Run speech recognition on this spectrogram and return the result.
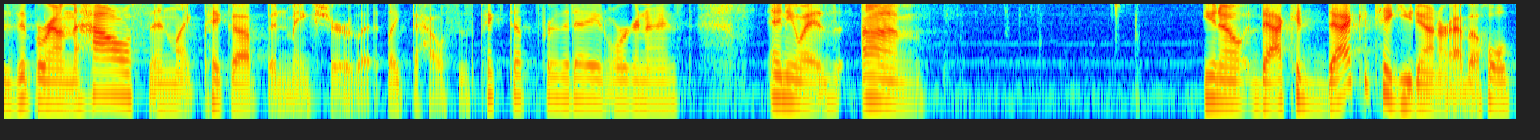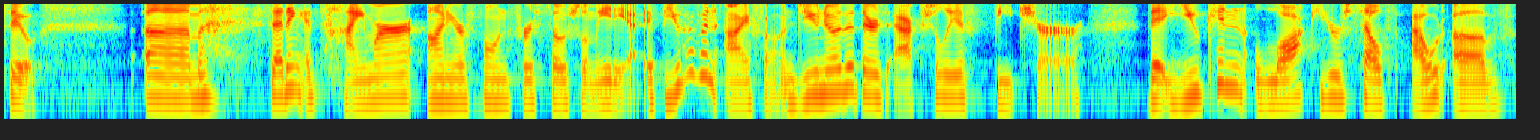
zip around the house and like pick up and make sure that like the house is picked up for the day and organized. Anyways um you know that could that could take you down a rabbit hole too um, setting a timer on your phone for social media. If you have an iPhone, do you know that there's actually a feature that you can lock yourself out of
